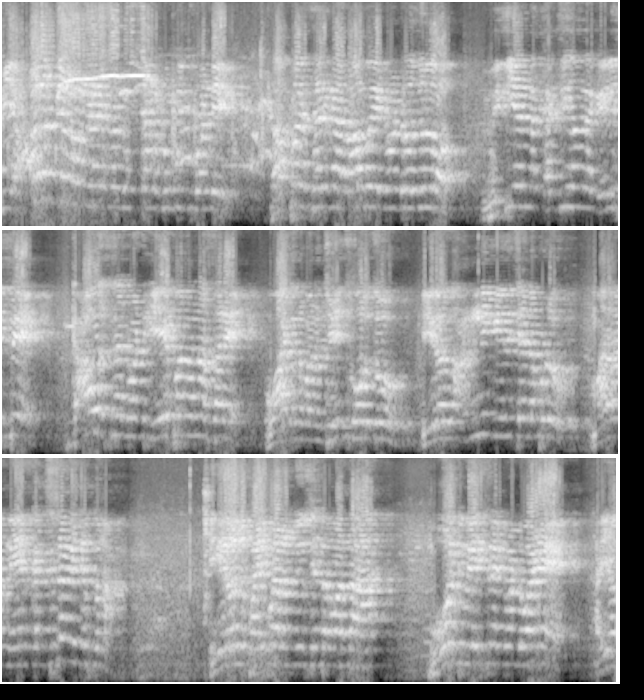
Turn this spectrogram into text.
మీ ఆరోగ్యంలో ఉన్నటువంటి విషయాన్ని గుర్తించుకోండి. తప్పనిసరిగా రాబోయేటువంటి రోజుల్లో విజయాన్ని ఖచ్చితంగా గెలిస్తే కావలసినటువంటి ఏ పని ఉన్నా సరే వాటిని మనం చేయించుకోవచ్చు. ఈ రోజు అన్ని గెలిచేటప్పుడు మనం నేను ఖచ్చితంగా చెప్తున్నా. ఈ రోజు పరిపాలన చూసిన తర్వాత ఓటు వేసినటువంటి వాడే అయ్యో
